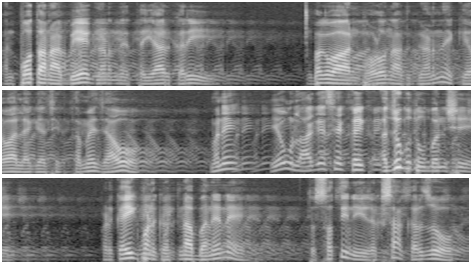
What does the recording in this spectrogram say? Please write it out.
અને પોતાના બે ગણને તૈયાર કરી ભગવાન ભોળોનાથ ગણને કહેવા લાગ્યા છે, તમે જાઓ. મને એવું લાગે છે કંઈક અજુગતું બનશે. પણ કંઈક પણ ઘટના બને ને તો સતીની રક્ષા કરજો.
